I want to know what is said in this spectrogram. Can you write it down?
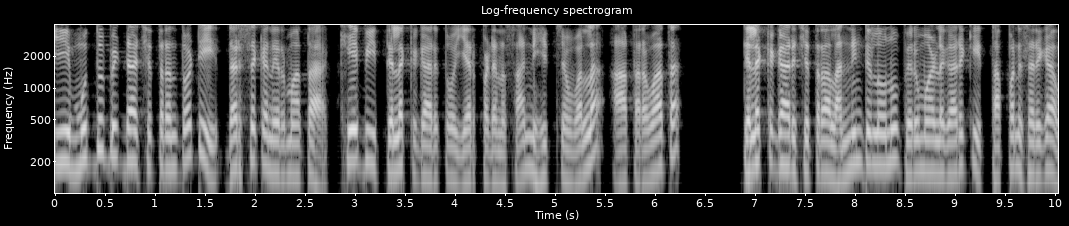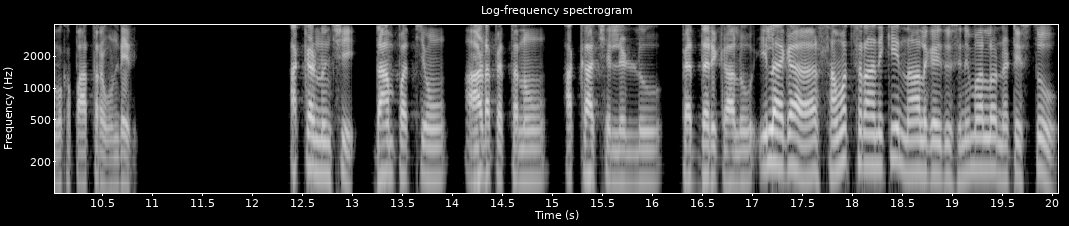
ఈ ముద్దుబిడ్డ చిత్రంతోటి దర్శక నిర్మాత కెబి తిలక్ గారితో ఏర్పడిన సాన్నిహిత్యం వల్ల ఆ తర్వాత తిలక్ గారి చిత్రాలన్నింటిలోనూ పెరుమాళ్ళ గారికి తప్పనిసరిగా ఒక పాత్ర ఉండేది. అక్కడ్నుంచి దాంపత్యం ఆడపెత్తనం అక్కా చెల్లెళ్ళు పెద్దరికాలు ఇలాగా సంవత్సరానికి నాలుగైదు సినిమాల్లో నటిస్తూ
